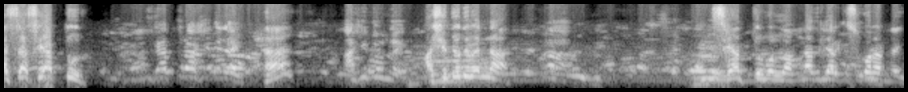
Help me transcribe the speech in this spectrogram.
আচ্ছা ছিয়াত্তর। হ্যাঁ? আশি তো দিবেন না? ছিয়াত্তর বললাম, না দিলে আর কিছু করার নাই।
